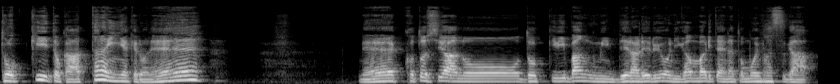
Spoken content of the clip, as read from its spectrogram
ドッキリとかあったらいいんやけどね。ね今年はあのドッキリ番組に出られるように頑張りたいなと思いますが。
